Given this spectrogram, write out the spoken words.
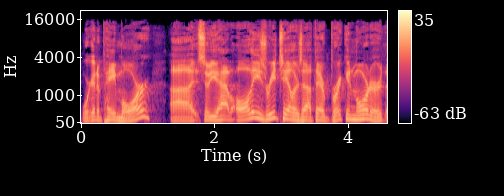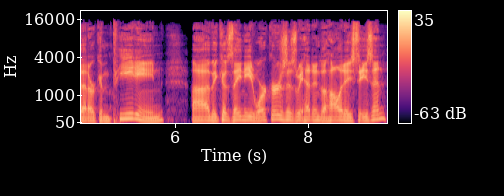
We're going to pay more. Uh, so you have all these retailers out there, brick and mortar, that are competing uh, because they need workers as we head into the holiday season.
